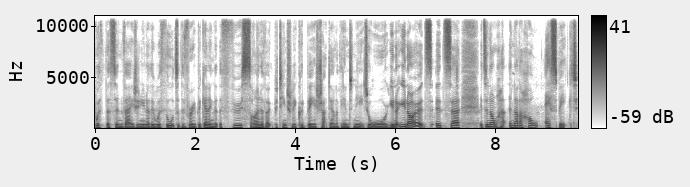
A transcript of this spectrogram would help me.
with this invasion. You know, there were thoughts at the very beginning that the first sign of it potentially could be a shutdown of the internet, or you know, you know, it's it's uh, it's another another whole aspect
